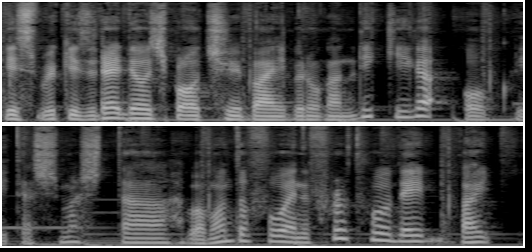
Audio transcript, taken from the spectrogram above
This Ricky's Radio is brought to you by ブロガーのリッキーがお送りいたしました。Have a wonderful and fruitful day. Bye.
